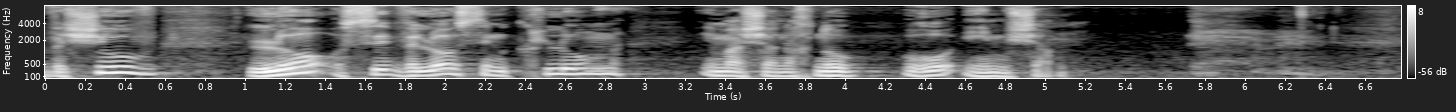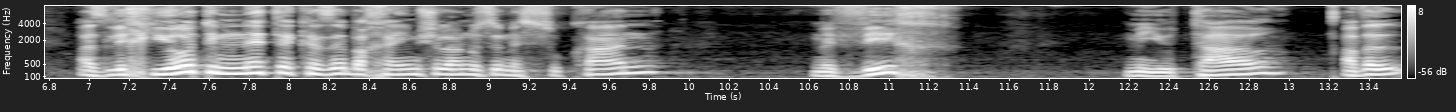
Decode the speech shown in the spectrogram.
ושוב לא עושים, ולא עושים כלום עם מה שאנחנו רואים שם. אז לחיות עם נתק כזה בחיים שלנו זה מסוכן, מביך, מיותר, אבל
